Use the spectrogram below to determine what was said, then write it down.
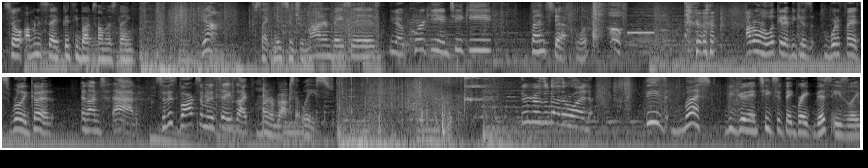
So I'm gonna say 50 bucks on this thing. Yeah, it's like mid-century modern bases, you know, quirky, antique fun stuff. What? I don't want to look at it because what if it's really good and I'm sad? So this box I'm gonna say is like 100 bucks at least. There goes another one. These must be good antiques if they break this easily,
